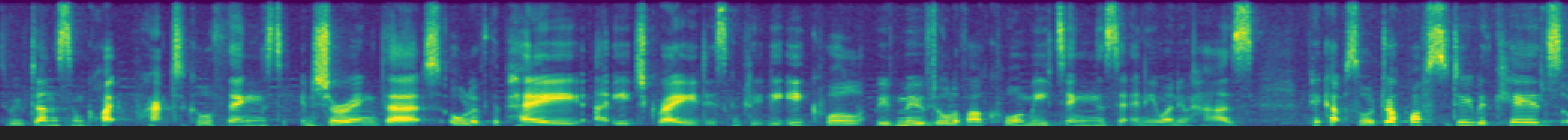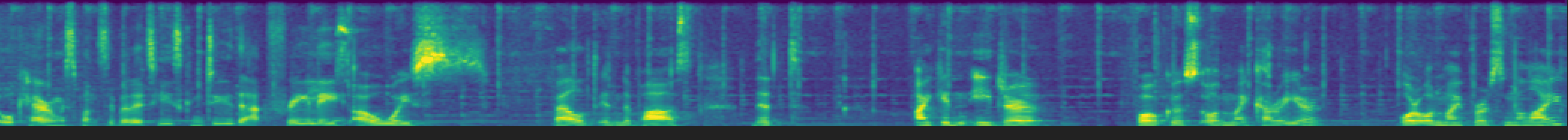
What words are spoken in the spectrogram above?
So we've done some quite practical things, ensuring that all of the pay at each grade is completely equal. We've moved all of our core meetings so anyone who has pickups or drop-offs to do with kids or caring responsibilities can do that freely. I always felt in the past that I can either focus on my career or on my personal life.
